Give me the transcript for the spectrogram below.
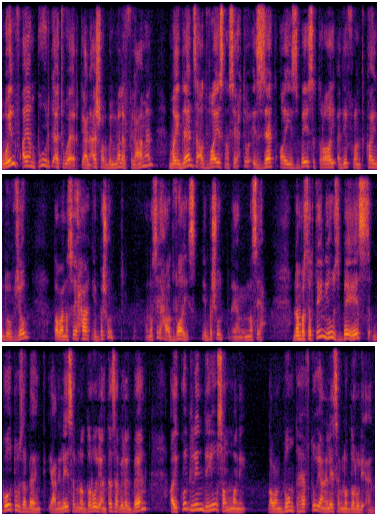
12 I am bored at work يعني أشعر بالملل في العمل. My dad's advice نصيحته is that I space try a different kind of job. طبعا نصيحة يبقى شد نصيحة advice يبقى شد يعني نصيحة نمبر 13 use space go to the bank. يعني ليس من الضروري أن تذهب إلى البنك. I could lend you some money. طبعا don't have to يعني ليس من الضروري أن.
